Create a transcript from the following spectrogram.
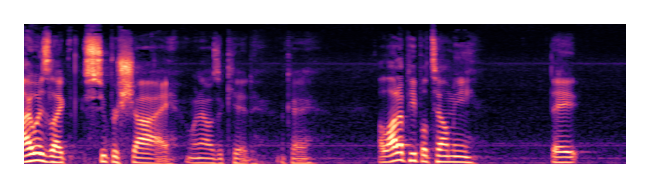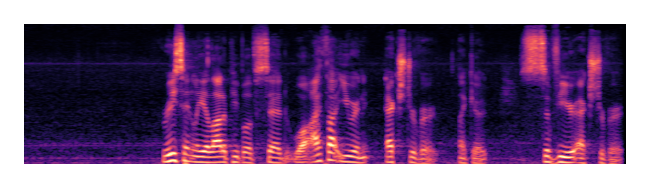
I was like super shy when I was a kid, okay? A lot of people tell me they recently a lot of people have said, "Well, I thought you were an extrovert, like a severe extrovert."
